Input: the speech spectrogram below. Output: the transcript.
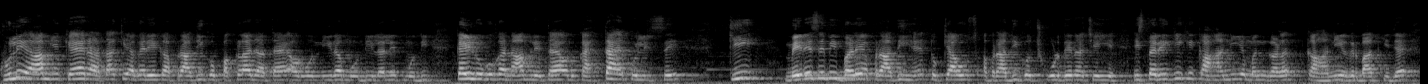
खुलेआम ये कह रहा था कि अगर एक अपराधी को पकड़ा जाता है और वो नीरव मोदी, ललित मोदी, कई लोगों का नाम लेता है और कहता है पुलिस से कि मेरे से भी बड़े अपराधी हैं तो क्या उस अपराधी को छोड़ देना चाहिए? इस तरीके की कहानी या मनगढ़ंत कहानी अगर बात की जाए,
